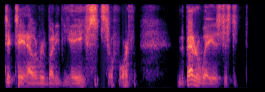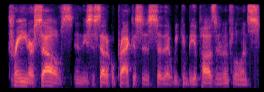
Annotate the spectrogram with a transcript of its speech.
dictate how everybody behaves and so forth. The better way is just training ourselves in these ascetical practices so that we can be a positive influence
